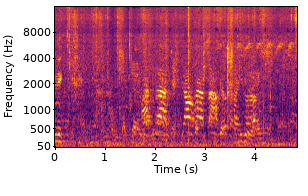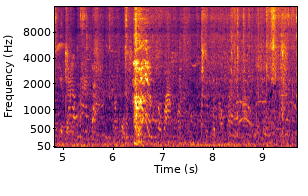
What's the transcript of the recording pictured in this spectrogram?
ที่นี่ม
